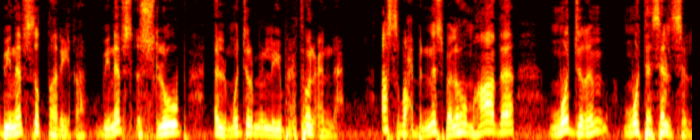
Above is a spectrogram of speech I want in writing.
بنفس الطريقة بنفس أسلوب المجرم اللي يبحثون عنه. أصبح بالنسبة لهم هذا مجرم متسلسل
